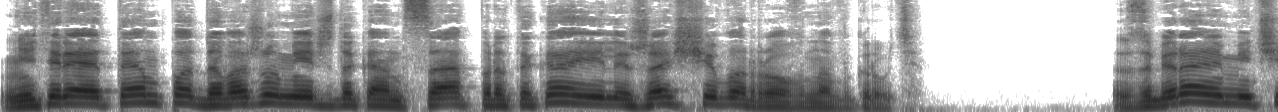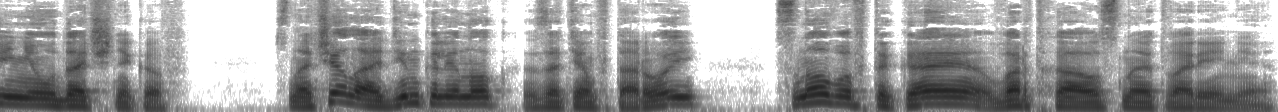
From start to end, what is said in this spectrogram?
Не теряя темпа, довожу меч до конца, протыкая лежащего ровно в грудь. Забираю мечи неудачников. Сначала один клинок, затем второй, снова втыкая в артхаусное творение.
